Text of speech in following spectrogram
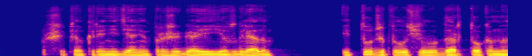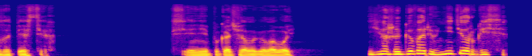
— прошипел крянедянин, прожигая ее взглядом. И тут же получил удар током на запястьях. Ксения покачала головой. «Я же говорю, не дергайся!»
